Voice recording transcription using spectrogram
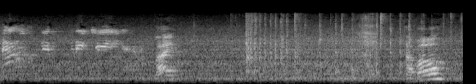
Dá uma picuridinha. Vai. Tá bom?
